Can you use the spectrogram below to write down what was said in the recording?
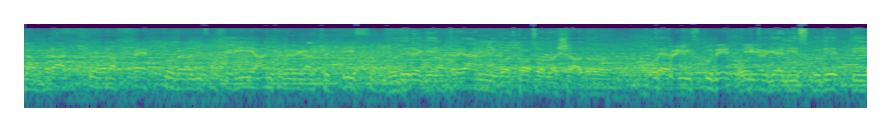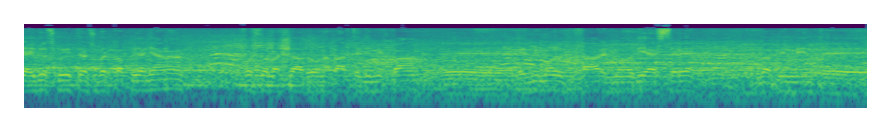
l'abbraccio, l'affetto della tifoseria, anche delle calcettiste. Devo dire che in tre anni qualcosa ho lasciato Oltre agli scudetti. Oltre che agli scudetti, ai due scudetti della Supercoppa italiana, forse ho lasciato una parte di me qua e, e il mio modo di fare, il modo di essere probabilmente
